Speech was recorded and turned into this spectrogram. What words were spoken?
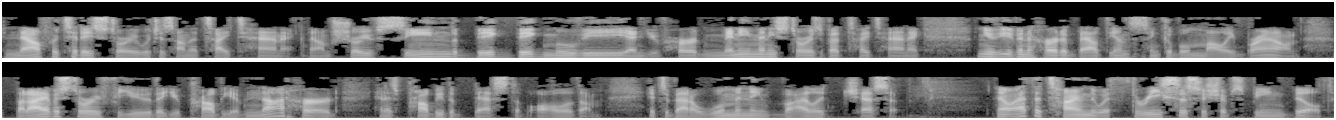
And now for today's story, which is on the Titanic. Now, I'm sure you've seen the big, big movie, and you've heard many, many stories about Titanic, and you've even heard about the unsinkable Molly Brown. But I have a story for you that you probably have not heard, and is probably the best of all of them. It's about a woman named Violet Jessop. Now, at the time, there were three sister ships being built.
